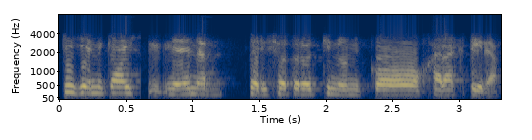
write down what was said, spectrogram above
και γενικά έχει ένα περισσότερο κοινωνικό χαρακτήρα.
